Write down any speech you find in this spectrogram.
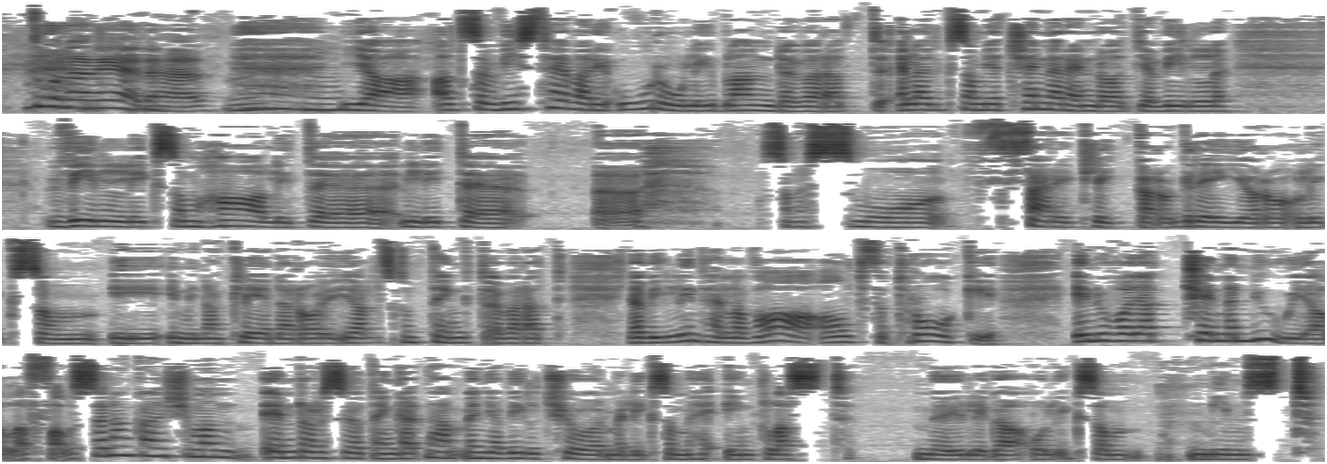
Tona ner det här. Mm. Ja, alltså visst har jag varit orolig ibland över att, eller liksom jag känner ändå att jag vill, vill liksom ha lite, lite uh, såna små färgklickar och grejer och liksom i, i mina kläder och jag har liksom tänkt över att jag vill inte heller vara allt för tråkig. Ännu vad jag känner nu i alla fall. Sedan kanske man ändrar sig och tänker att nej, men jag vill köra med liksom enklast möjliga och liksom minst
